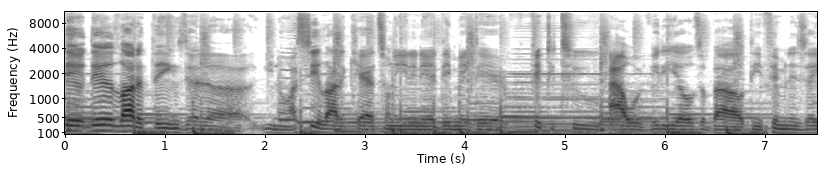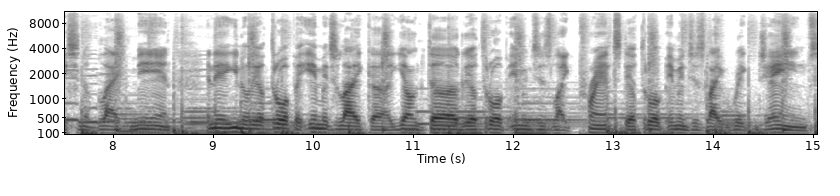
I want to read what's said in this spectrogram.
there there are a lot of things that uh you know I see a lot of cats on the internet. They make their 52 hour videos about the feminization of black men, and then you know they'll throw up an image like uh, Young Thug. They'll throw up images like Prince. They'll throw up images like Rick James.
